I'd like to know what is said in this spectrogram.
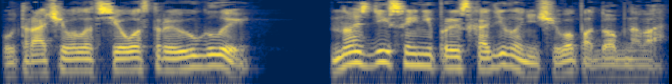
утрачивало все острые углы. Но с Дисой не происходило ничего подобного.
